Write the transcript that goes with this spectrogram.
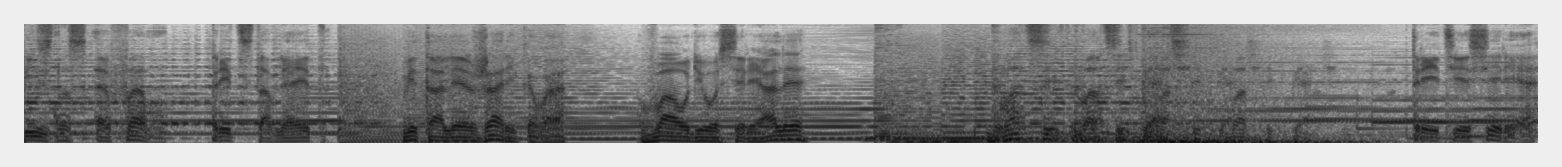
Бизнес FM представляет Виталия Жарикова в аудиосериале «2025». Третья серия.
